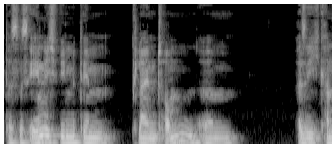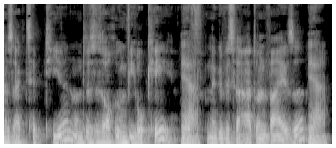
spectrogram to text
Das ist ähnlich wie mit dem kleinen Tom. Ähm, also ich kann es akzeptieren und es ist auch irgendwie okay ja. auf eine gewisse Art und Weise. Ja.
